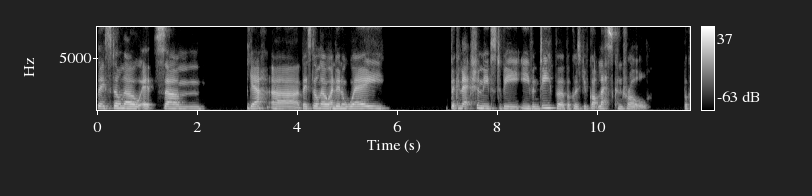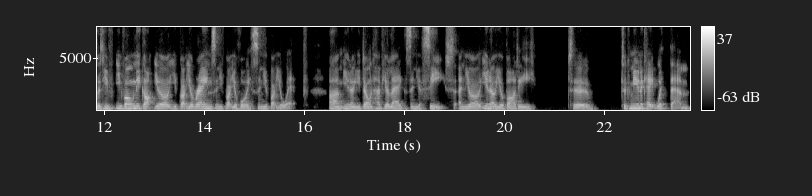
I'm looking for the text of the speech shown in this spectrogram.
They still know. It's um yeah uh they still know and in a way the connection needs to be even deeper because you've got less control because you've you've only got your you've got your reins and you've got your voice and you've got your whip. Um you know you don't have your legs and your seat and your you know your body to to communicate with them.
